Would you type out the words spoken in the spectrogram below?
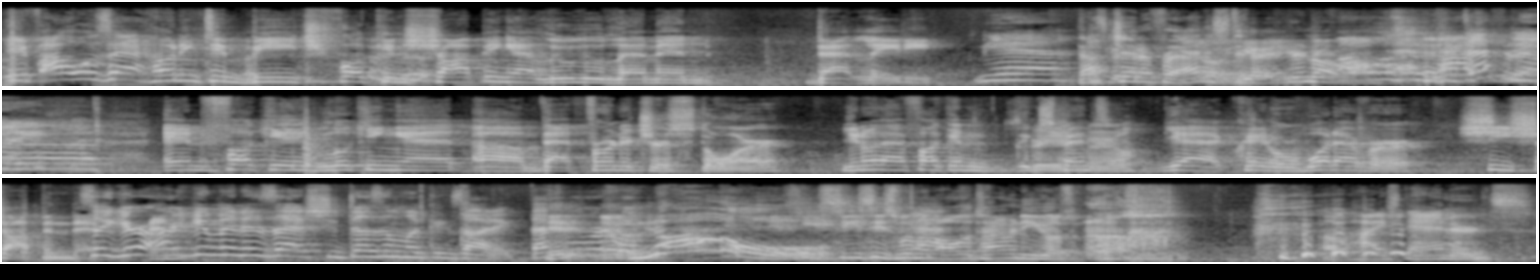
see. If I was at Huntington Beach, fucking shopping at Lululemon, that lady, yeah, That's Jennifer Aniston. Yeah, you're not wrong. definitely. and fucking looking at um, that furniture store. You know that fucking expensive, yeah, crate or whatever. She's shopping there. So your And- argument is that she doesn't look exotic. That's what we're No, focusing on. no. He sees these women all the time and he goes, ugh. Oh, high standards.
